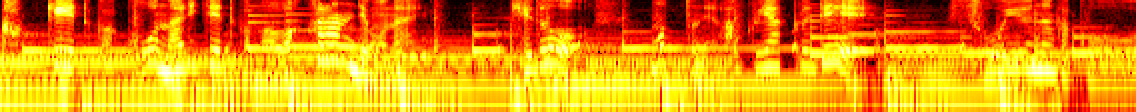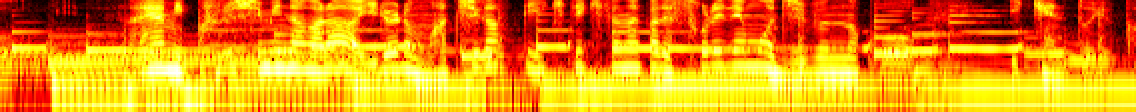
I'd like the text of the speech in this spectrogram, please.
かっけえとか、こうなりてえとか、まあ分からんでもない。けど、もっとね、悪役で、そういうなんかこう、悩み苦しみながらいろいろ間違って生きてきた中でそれでも自分のこう意見というか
